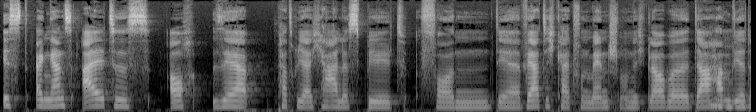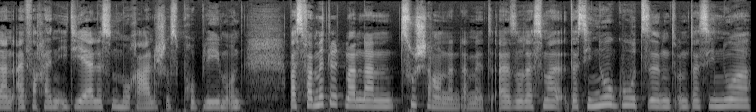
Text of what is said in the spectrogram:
ist ein ganz altes, auch sehr patriarchales Bild von der Wertigkeit von Menschen. Und ich glaube, da mhm. haben wir dann einfach ein ideelles und moralisches Problem. Und was vermittelt man dann Zuschauenden damit? Also, dass man, dass sie nur gut sind und dass sie nur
